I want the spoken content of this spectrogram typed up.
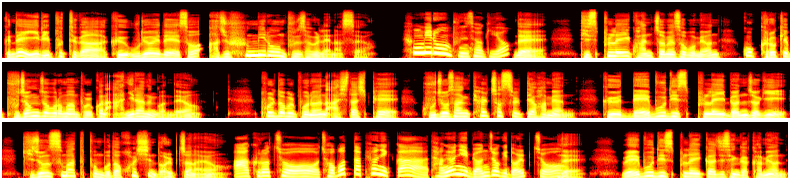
근데 이 리프트가 그 우려에 대해서 아주 흥미로운 분석을 내놨어요. 흥미로운 분석이요? 네, 디스플레이 관점에서 보면 꼭 그렇게 부정적으로만 볼 건 아니라는 건데요. 폴더블 폰은 아시다시피 구조상 펼쳤을 때 화면, 그 내부 디스플레이 면적이 기존 스마트폰보다 훨씬 넓잖아요. 아, 그렇죠. 접었다 펴니까 당연히 면적이 넓죠. 네, 외부 디스플레이까지 생각하면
